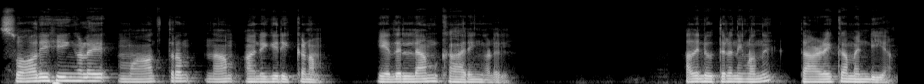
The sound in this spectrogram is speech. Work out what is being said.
സ്വാലിഹീങ്ങളെ മാത്രം നാം അനുകരിക്കണം ഏതെല്ലാം കാര്യങ്ങളിൽ? അതിന്റെ ഉത്തരം നിങ്ങളൊന്ന് താഴെ കമന്റ് ചെയ്യാം.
